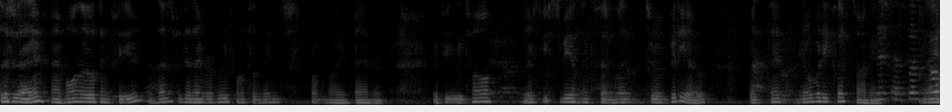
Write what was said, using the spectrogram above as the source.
So today, I have one little thing for you, and that is because I removed one of the links from my banner. If you recall, there used to be a link that led to a video, but then nobody clicked on it, and I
